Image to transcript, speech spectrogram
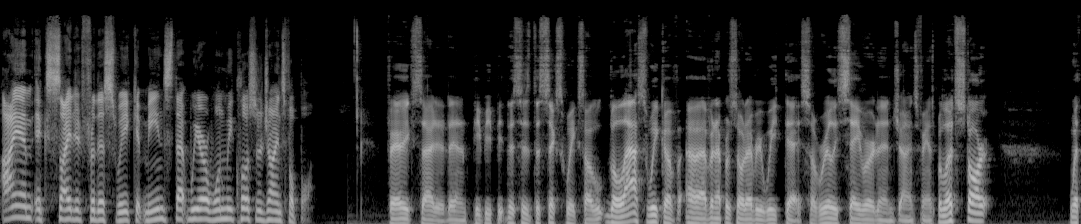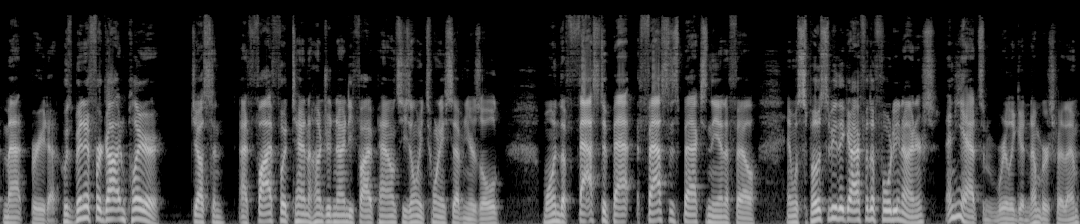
I am excited for this week. It means that we are one week closer to Giants football. Very excited, and PPP. This is the sixth week, so the last week of uh, of an episode every weekday. So really savor it in, Giants fans. But let's start with Matt Breida, who's been a forgotten player. Justin at five foot ten, 195 pounds. He's only 27 years old. One of the fastest back, fastest backs in the NFL, and was supposed to be the guy for the 49ers. And he had some really good numbers for them.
